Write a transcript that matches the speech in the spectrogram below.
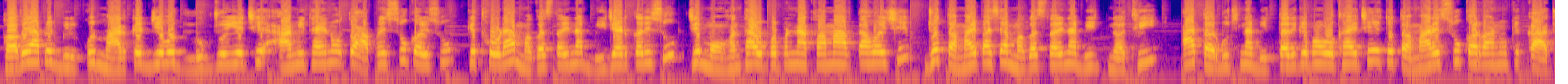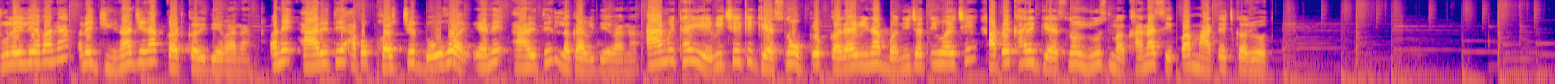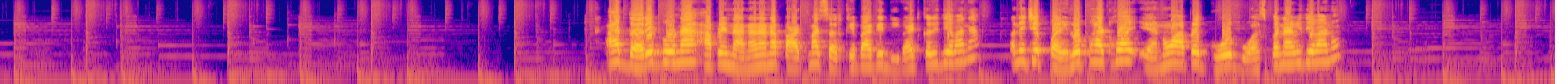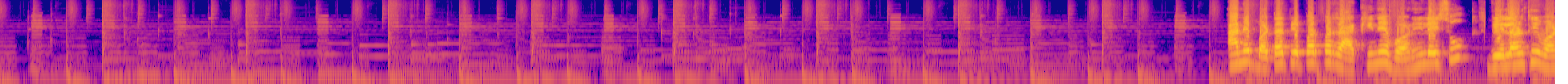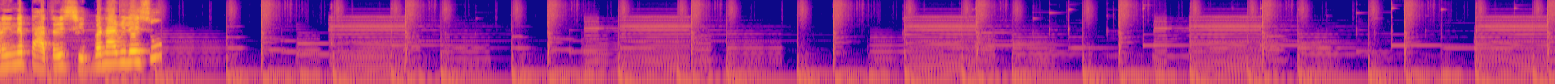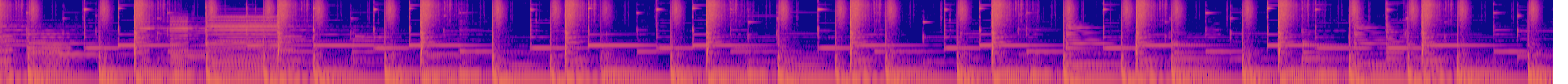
હવે આપણે બિલકુલ માર્કેટ જેવો લુક જોઈએ છે આ મીઠાઈનો. તો આપણે શું કરીશું કે થોડા મગજતરીના બીજ એડ કરીશું, જે મોહનથાળ ઉપર પણ નાખવામાં આવતા હોય છે. જો તમારી પાસે આ મગજતરીના બીજ નથી, આ તરબૂચના બીજ તરીકે પણ ઓળખાય છે, તો તમારે શું કરવાનું કે કાજુ લઈ લેવાના અને ઝીણા ઝીણા કટ કરી દેવાના. અને આ રીતે આપણો ફર્સ્ટ જે ડો હોય, એને આ રીતે લગાવી દેવાના. આ મીઠાઈ એવી છે કે ગેસનો ઉપયોગ કર્યા વિના બની જતી હોય છે. આપણે ખાલી ગેસનો યુઝ મખાના શેકવા માટે જ કર્યો હતો. આ દરેક ડોના આપણે નાના નાના પાર્ટમાં સરખે ભાગે ડિવાઈડ કરી દેવાના અને જે પહેલો પાર્ટ હોય એનો આપણે ગોળ બોલ્સ બનાવી દેવાનો. આને બટર પેપર પર રાખીને વણી લઈશું. વેલણથી વણીને પાતળી શીટ બનાવી લઈશું.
